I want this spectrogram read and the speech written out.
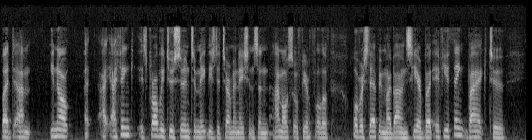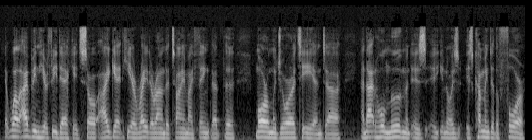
But um, you know, I, I think it's probably too soon to make these determinations, and I'm also fearful of overstepping my bounds here. But if you think back to well, I've been here three decades, so I get here right around the time I think that the moral majority and uh, and that whole movement is you know is is coming to the fore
